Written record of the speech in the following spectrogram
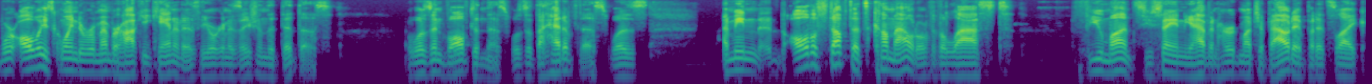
we're always going to remember Hockey Canada as the organization that did this was involved in this, was at the head of this, was I mean, all the stuff that's come out over the last few months, you saying you haven't heard much about it, but it's like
